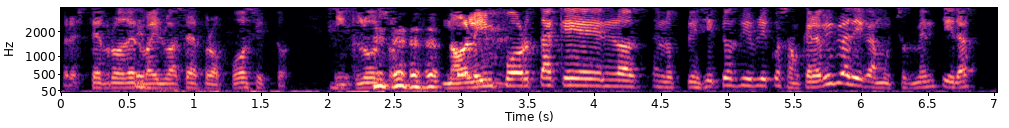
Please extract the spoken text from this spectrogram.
Pero este brother va y lo hace a propósito. Incluso no le importa que en los, en los principios bíblicos aunque la Biblia diga muchas mentiras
